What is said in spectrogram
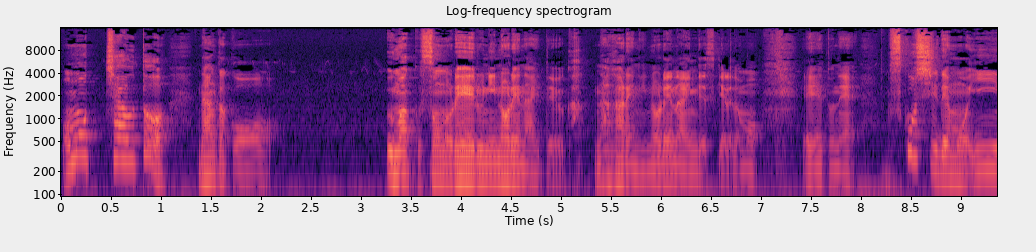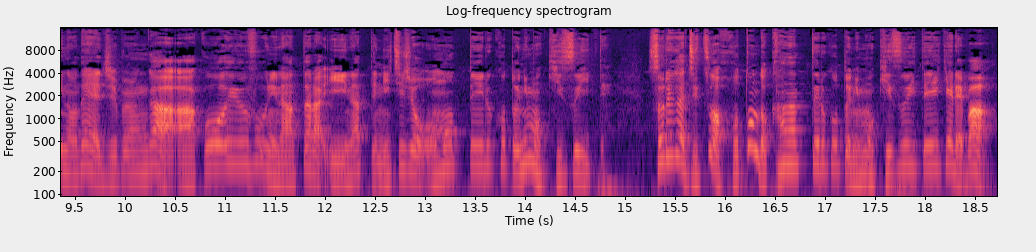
思っちゃうと、なんかこう、うまくそのレールに乗れないというか、流れに乗れないんですけれども、えっ、ー、とね、少しでもいいので自分があこういう風になったらいいなって日常思っていることにも気づいてそれが実はほとんど叶ってることにも気づいていければ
